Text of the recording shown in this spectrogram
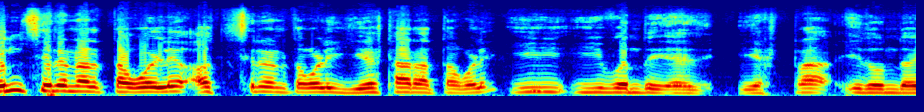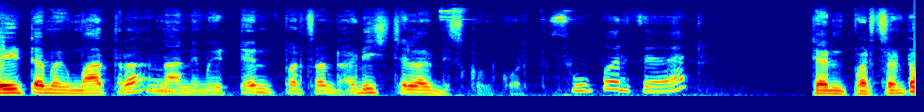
ಒಂದು ಸೀರೆನಾರ ತಗೊಳ್ಳಿ ಹತ್ತು ಸೀರೆನ ತಗೊಳ್ಳಿ ಎಷ್ಟಾರ ತಗೊಳ್ಳಿ ಈ ಈ ಒಂದು ಎಕ್ಸ್ಟ್ರಾ ಇದೊಂದು ಐಟಮಿಗೆ ಮಾತ್ರ ನಾನು ನಿಮಗೆ ಟೆನ್ ಪರ್ಸೆಂಟ್ ಅಡಿಷನಲ್ ಆಗಿ ಡಿಸ್ಕೌಂಟ್ ಕೊಡ್ತೀನಿ. Super sir ten percent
